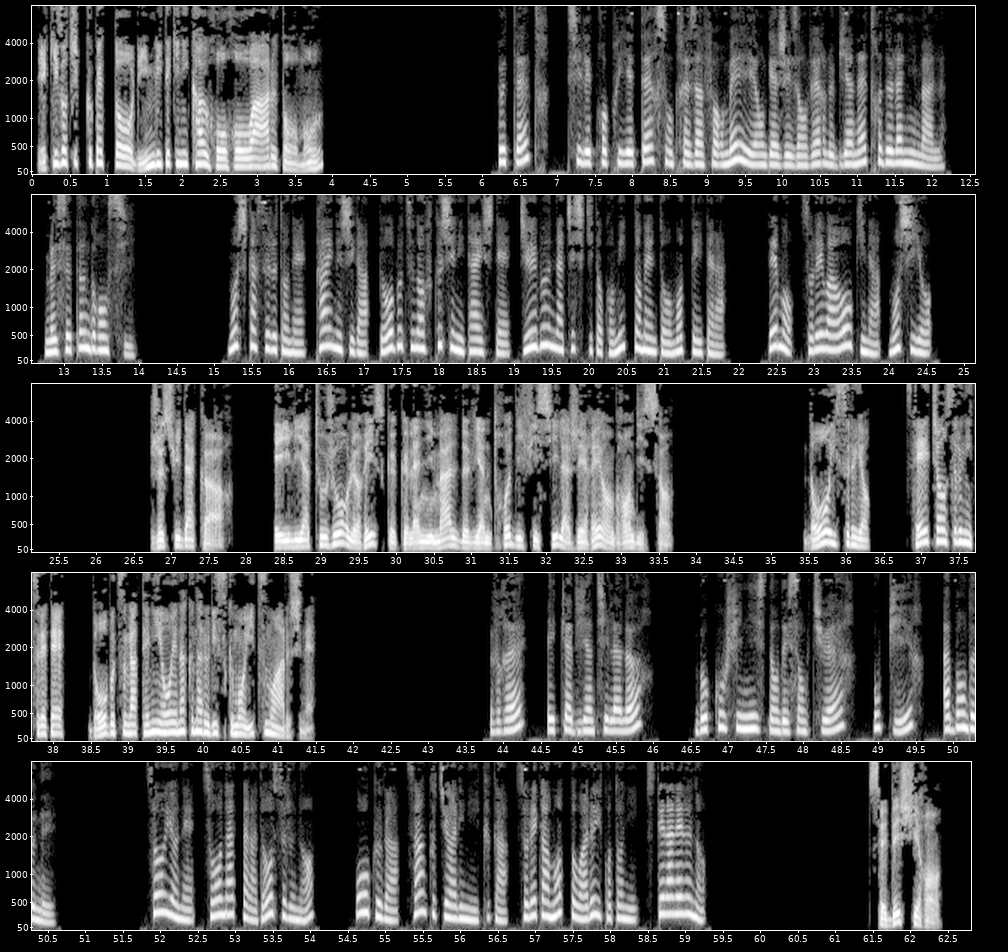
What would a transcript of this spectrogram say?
エキゾチックペットを倫理的に飼う方法はあると思う Peut-être, si les propriétaires sont très informés et engagés envers le bien-être de l'animal. Mais c'est un grand si. Je suis d'accord. Et il y a toujours le risque que l'animal devienne trop difficile à gérer en grandissant. 同意するよ。成長するにつれて、動物が手に負えなくなるリスクもいつもあるしね。Vrai, et qu'advient-il alors? Beaucoup finissent dans des sanctuaires, ou pire, abandonnés. そうよね、そうなったらどうするの多くがサンクチュアリに行くか、それかもっと悪いことに捨てられるの。C'est déchirant.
